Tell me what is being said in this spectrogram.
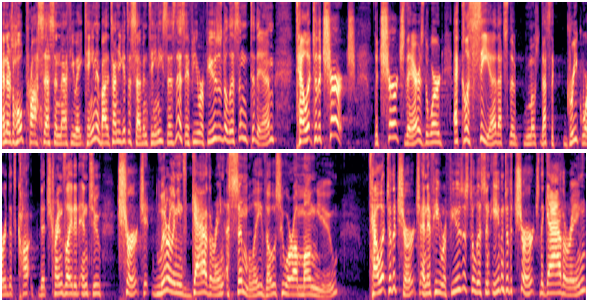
And there's a whole process in Matthew 18. And by the time you get to 17, he says this If he refuses to listen to them, tell it to the church. The church there is the word ecclesia. That's the, most, that's the Greek word that's, co- that's translated into church. It literally means gathering, assembly, those who are among you. Tell it to the church, and if he refuses to listen even to the church, the gathering,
